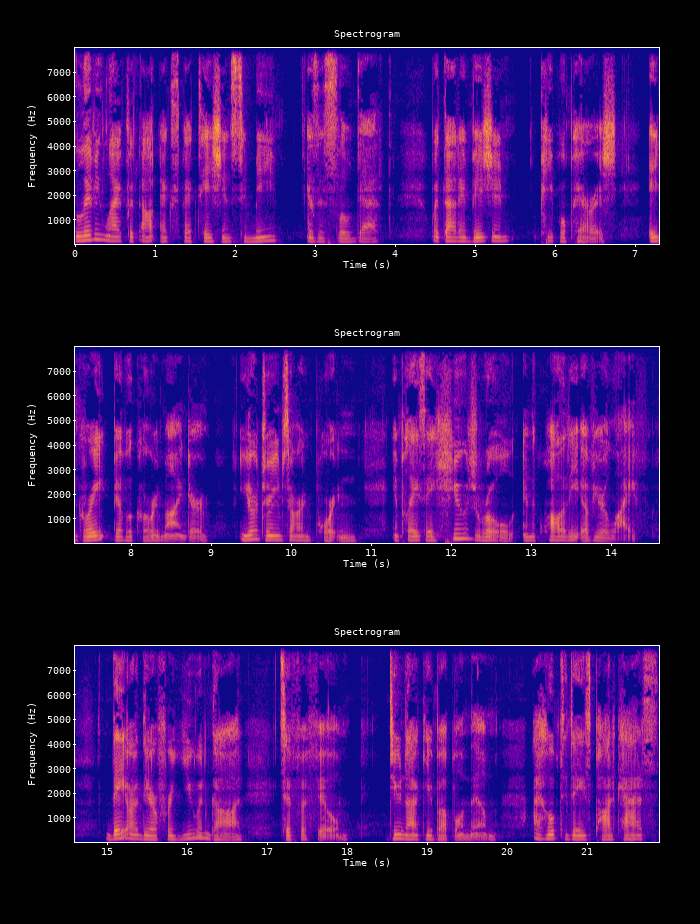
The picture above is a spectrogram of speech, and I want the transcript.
Living life without expectations to me is a slow death. Without a vision, people perish. A great biblical reminder. Your dreams are important and plays a huge role in the quality of your life. They are there for you and God to fulfill. Do not give up on them. I hope today's podcast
